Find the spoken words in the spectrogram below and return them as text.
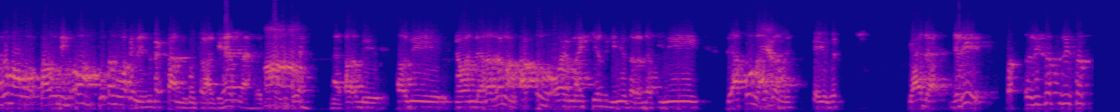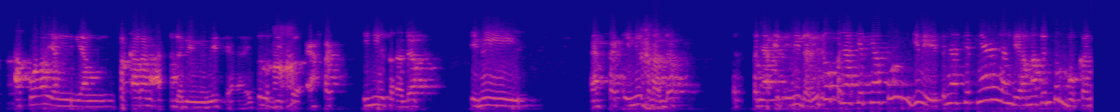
gue mau tahu nih, oh gue kan mau pakai disinfektan, gue lagi head lah. gitu ya. Nah kalau di kalau di hewan darat kan lengkap tuh, oh MIC-nya segini terhadap ini. Di aku nggak Iya. ada nih, kayak gitu. Nggak ada. Jadi riset-riset aqua yang yang sekarang ada di Indonesia itu lebih Ah. ke efek ini terhadap ini, efek ini terhadap penyakit ini dan itu penyakitnya pun gini, penyakitnya yang diamatin tuh bukan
